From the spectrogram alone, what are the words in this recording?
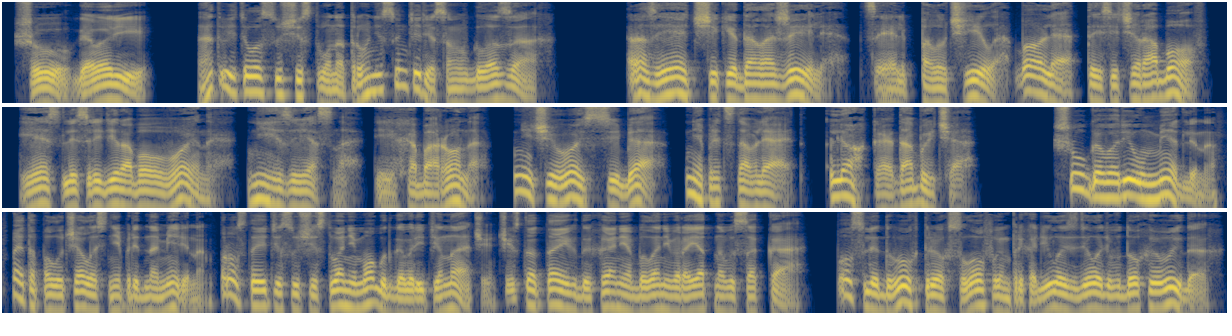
«Шу, говори», — ответило существо на троне с интересом в глазах. «Разведчики доложили. Цель получила более тысячи рабов. Есть ли среди рабов воины, неизвестно. Их оборона ничего из себя не представляет. Легкая добыча». Шу говорил медленно. Это получалось непреднамеренно. Просто эти существа не могут говорить иначе. Чистота их дыхания была невероятно высока. После двух-трех слов им приходилось сделать вдох и выдох.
